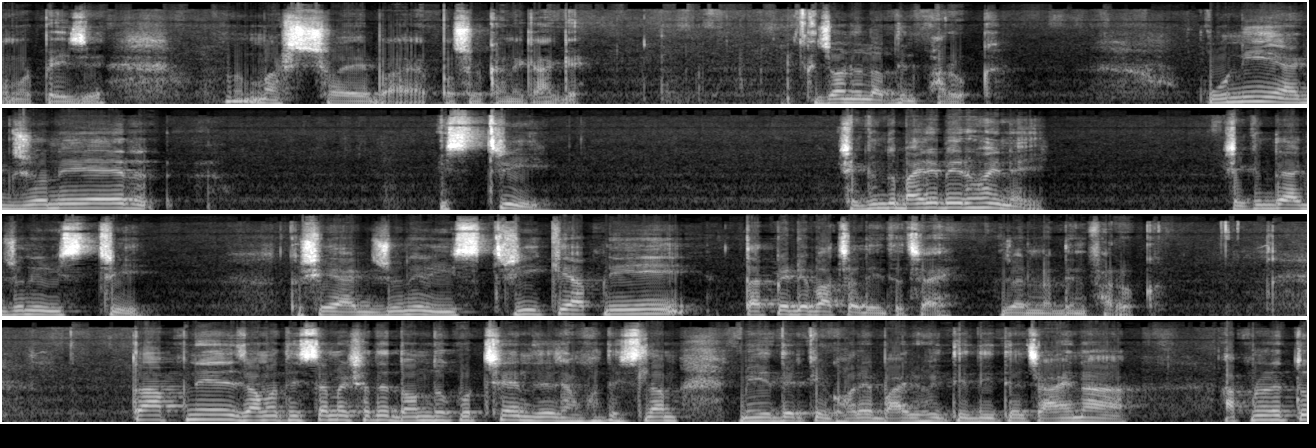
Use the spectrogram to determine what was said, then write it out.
আমার পেজে, মাস ছয় বা বছর খানেক আগে। জয়নুল আবদিন ফারুক, উনি একজনের স্ত্রী, সে কিন্তু বাইরে বের হয় নাই। সে কিন্তু একজনের স্ত্রী। তো সে একজনের স্ত্রীকে আপনি তার পেটে বাচ্চা দিতে চায় জয়নুলাবদিন ফারুক। তা আপনি জামাত ইসলামের সাথে দ্বন্দ্ব করছেন যে জামাত ইসলাম মেয়েদেরকে ঘরে বাইরে হইতে দিতে চায় না। আপনারা তো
